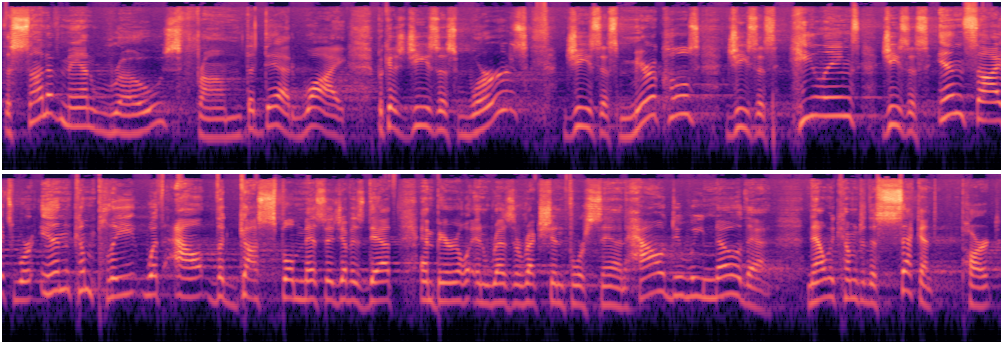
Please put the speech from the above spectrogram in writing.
the Son of Man rose from the dead. Why? Because Jesus' words, Jesus' miracles, Jesus' healings, Jesus' insights were incomplete without the gospel message of his death and burial and resurrection for sin. How do we know that? Now we come to the second part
